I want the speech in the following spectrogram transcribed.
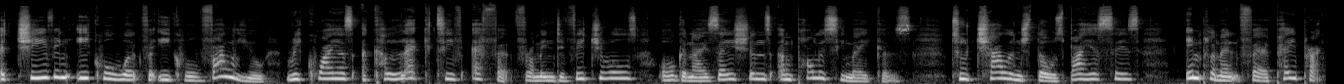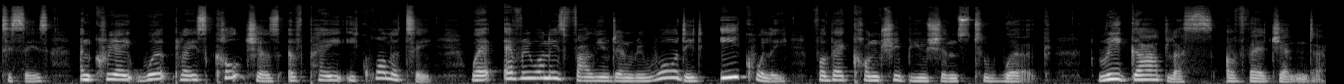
Achieving equal work for equal value requires a collective effort from individuals, organisations, and policymakers to challenge those biases, implement fair pay practices, and create workplace cultures of pay equality where everyone is valued and rewarded equally for their contributions to work. regardless of their gender.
